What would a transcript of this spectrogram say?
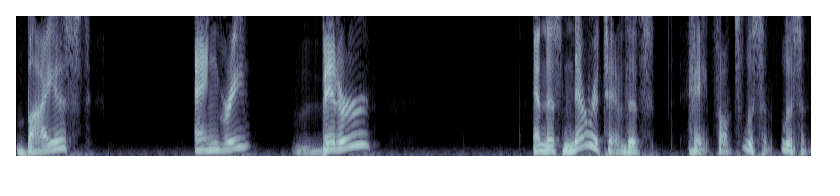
biased, angry, bitter, and this narrative that's, hey, folks, listen, listen.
